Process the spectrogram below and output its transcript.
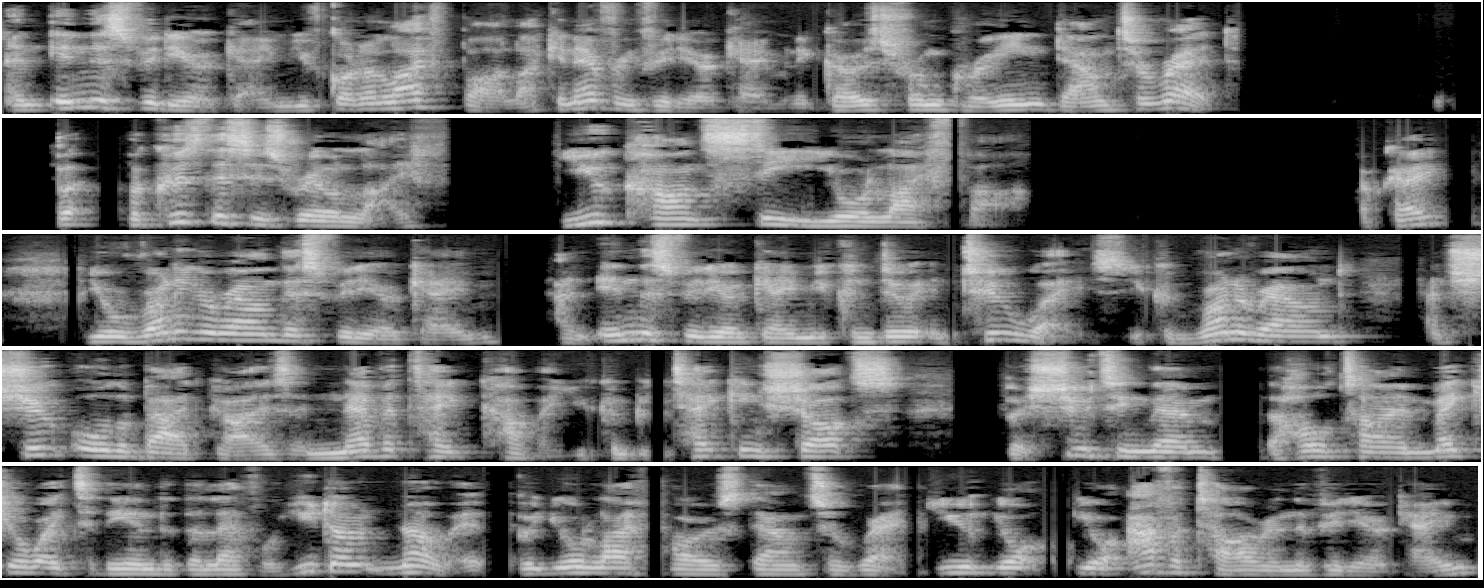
And in this video game, you've got a life bar, like in every video game, and it goes from green down to red. But because this is real life, you can't see your life bar. Okay? You're running around this video game, and in this video game, you can do it in two ways. You can run around and shoot all the bad guys and never take cover. You can be taking shots, but shooting them the whole time, make your way to the end of the level. You don't know it, but your life bar is down to red. You, your, your avatar in the video game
